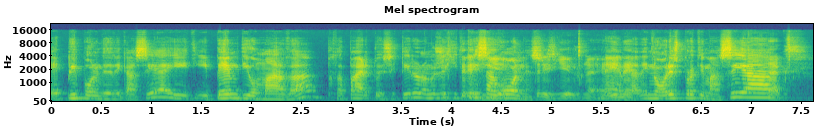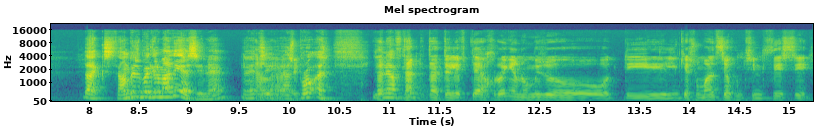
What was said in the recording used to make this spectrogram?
ε, επίπονη διαδικασία. Η, η πέμπτη ομάδα που θα πάρει το εισιτήριο νομίζω έχει τρεις γύρους, αγώνες. τρεις γύρους, ναι. ναι Είναι- Δηλαδή νωρίς προετοιμασία. Εντάξει. Εντάξει, θα μου πει επαγγελματίας είναι. Έτσι. Καλά, Ας ε. προ... είναι Τα, αυτό. τα, τα τελευταία χρόνια νομίζω ότι οι ελληνικές ομάδες έχουν συνηθίσει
